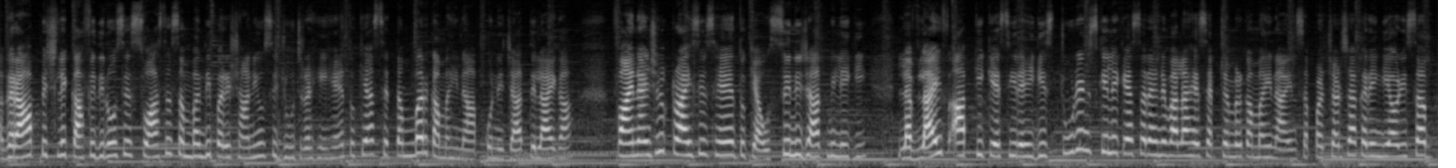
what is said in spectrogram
अगर आप पिछले काफ़ी दिनों से स्वास्थ्य संबंधी परेशानियों से जूझ रहे हैं तो क्या सितंबर का महीना आपको निजात दिलाएगा? फाइनेंशियल क्राइसिस है तो क्या उससे निजात मिलेगी? लव लाइफ आपकी कैसी रहेगी? स्टूडेंट्स के लिए कैसा रहने वाला है? सितंबर का महीना, इन सब पर चर्चा करेंगे और ये सब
